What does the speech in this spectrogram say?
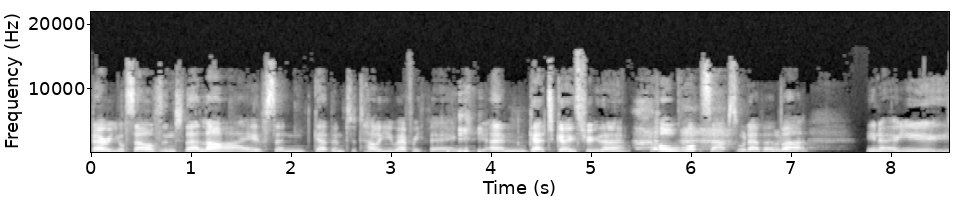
bury yourselves into their lives and get them to tell you everything, and get to go through their whole WhatsApps, whatever. But you know, you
